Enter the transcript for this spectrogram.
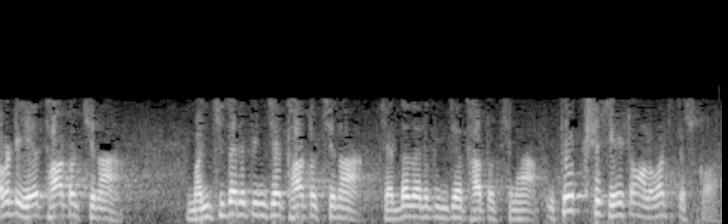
కాబట్టి ఏ థాట్ వచ్చినా మంచిదనిపించే థాట్ వచ్చినా చెడ్డదనిపించే థాట్ వచ్చినా ఉపేక్ష చేయటం అలవాటు చేసుకోవాలి.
